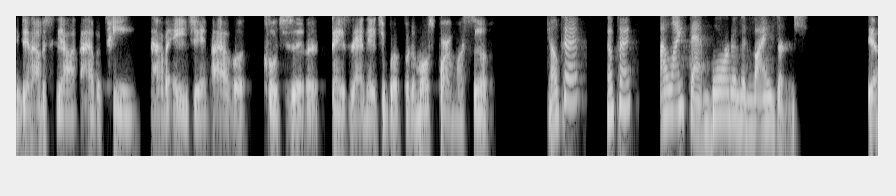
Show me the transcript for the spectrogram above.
and then obviously I, I have a team, I have an agent, I have a coaches, uh, uh, things of that nature. But for the most part, myself. Okay. Okay. I like that board of advisors. Yeah.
